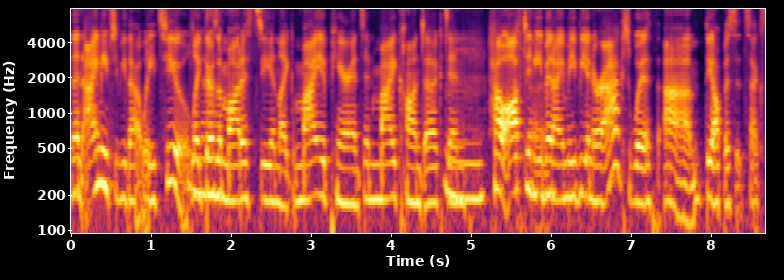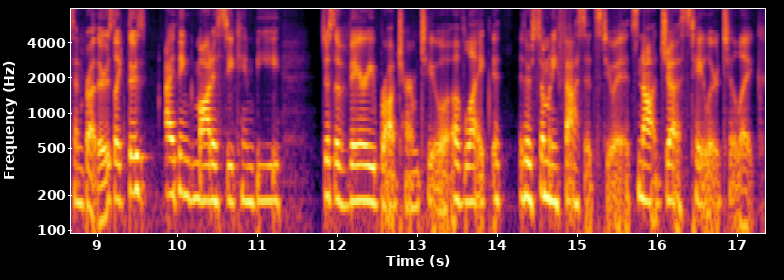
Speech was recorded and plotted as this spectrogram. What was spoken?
then i need to be that way too. Like there's a modesty in like my appearance and my conduct and how often even i maybe interact with um the opposite sex and brothers. Like there's i think modesty can be just a very broad term too of like it, there's so many facets to it. It's not just tailored to like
